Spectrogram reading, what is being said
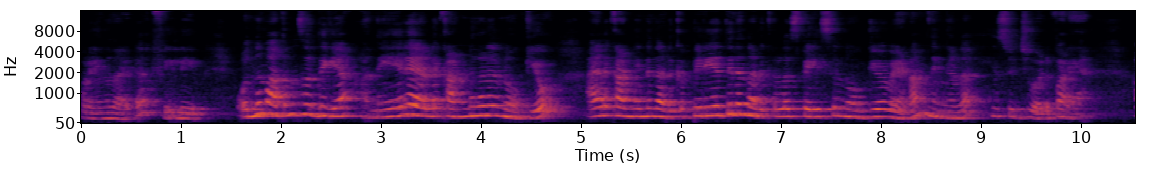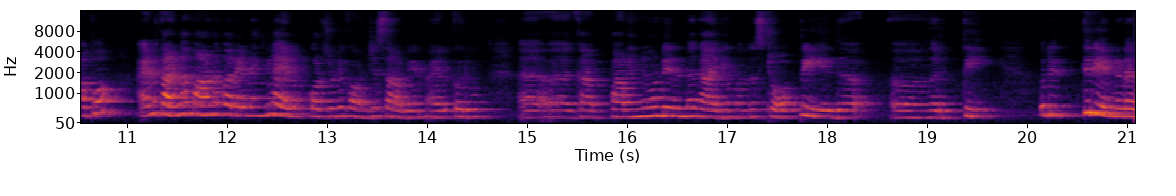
കുറയുന്നതായിട്ട് ഫീൽ ചെയ്യും. ഒന്ന് മാത്രം ശ്രദ്ധിക്കുക. നേരെ അയാളുടെ കണ്ണുകളിൽ നോക്കിയോ അയാളുടെ കണ്ണിന്റെ നടുക്ക് പിരിയത്തിന്റെ നടുക്കുള്ള സ്പേസിൽ നോക്കിയോ വേണം നിങ്ങൾ ഈ സ്വിച്ച് വേർഡ് പറയാൻ. അപ്പോൾ അയാൾ കള്ളമാണ് പറയണമെങ്കിൽ അയാൾ കുറച്ചുകൂടി കോൺഷ്യസ് ആവുകയും അയാൾക്കൊരു പറഞ്ഞുകൊണ്ടിരുന്ന കാര്യം ഒന്ന് സ്റ്റോപ്പ് ചെയ്ത് നിർത്തി ഒരു ഇത്തിരി അങ്ങോട്ട്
